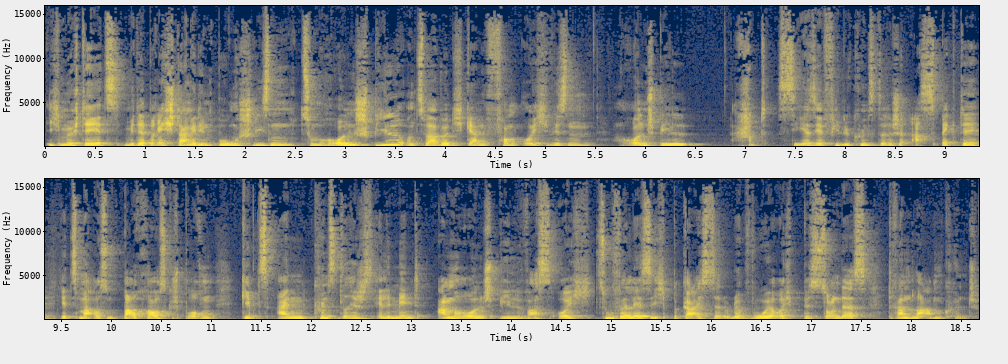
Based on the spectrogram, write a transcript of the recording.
Ich möchte jetzt mit der Brechstange den Bogen schließen zum Rollenspiel. Und zwar würde ich gerne von euch wissen, Rollenspiel hat sehr, sehr viele künstlerische Aspekte. Jetzt mal aus dem Bauch rausgesprochen, gibt es ein künstlerisches Element am Rollenspiel, was euch zuverlässig begeistert oder wo ihr euch besonders dran laben könnt?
